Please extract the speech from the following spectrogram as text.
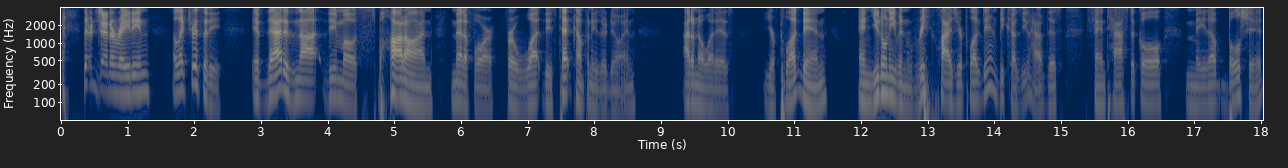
They're generating electricity. If that is not the most spot on metaphor for what these tech companies are doing, I don't know what is. You're plugged in and you don't even realize you're plugged in because you have this fantastical made up bullshit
